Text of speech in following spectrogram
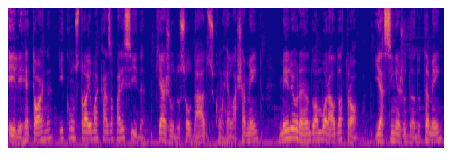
Ele retorna e constrói uma casa parecida, que ajuda os soldados com relaxamento, melhorando a moral da tropa, e assim ajudando também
